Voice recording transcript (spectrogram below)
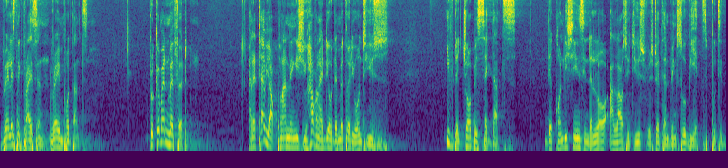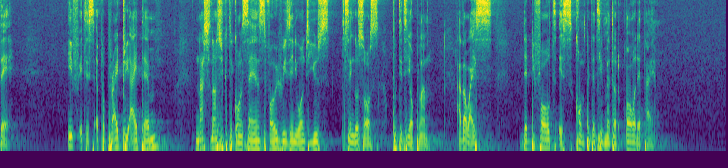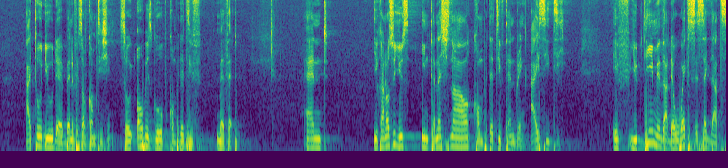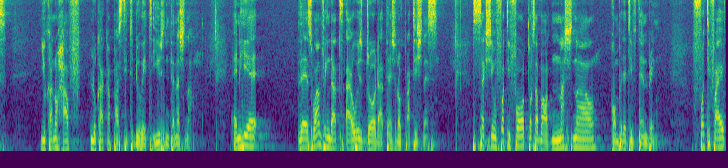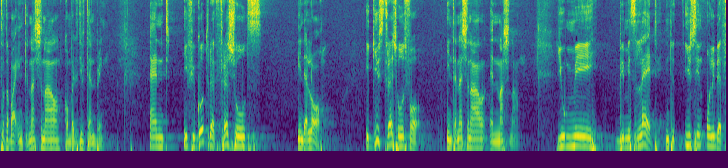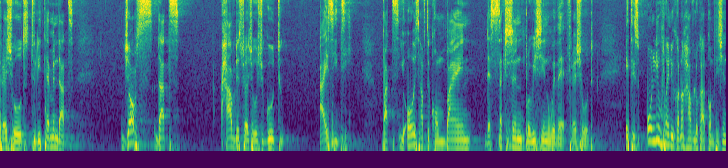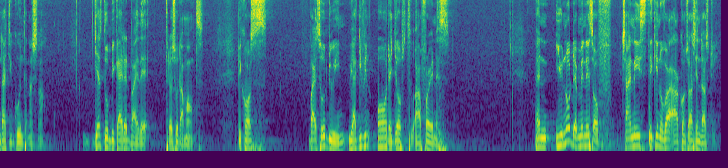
realistic pricing, very important. Procurement method. At the time you are planning, you should have an idea of the method you want to use. If the job is such that the conditions in the law allows you to use restraint and bring, so be it. Put it there. If it is a proprietary item, national security concerns, for which reason you want to use single source, put it in your plan. Otherwise, the default is competitive method all the time. I told you the benefits of competition. So always go competitive method. And you can also use international competitive tendering, ICT. If you deem it that the works is such that you cannot have local capacity to do it, use international. And here, there's one thing that I always draw the attention of practitioners. Section 44 talks about national competitive tendering. 45 talks about international competitive tendering. And if you go to the thresholds in the law, it gives thresholds for international and national. You may be misled into using only the thresholds to determine that jobs that have this threshold should go to ICT. But you always have to combine the section provision with the threshold. It is only when you cannot have local competition that you go international. Just don't be guided by the threshold amount. Because by so doing, we are giving all the jobs to our foreigners. And you know the menace of Chinese taking over our construction industry.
